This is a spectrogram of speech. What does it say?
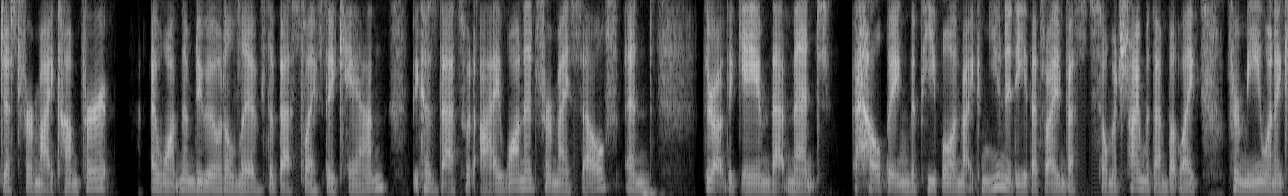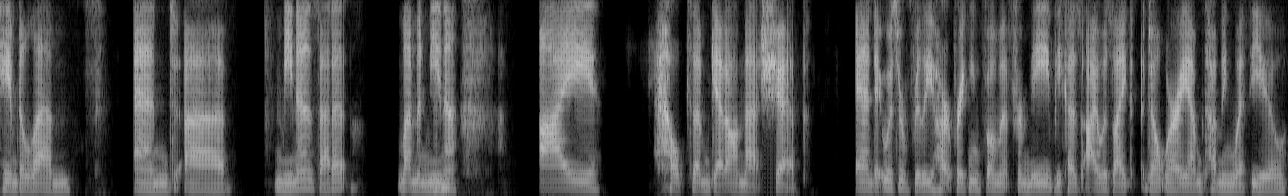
just for my comfort i want them to be able to live the best life they can because that's what i wanted for myself. And throughout the game that meant helping the people in my community. That's why i invested so much time with them. But like for me when it came to lem and uh mina is that it? Lem and mina i helped them get on that ship. And it was a really heartbreaking moment for me because I was like, don't worry, I'm coming with you,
